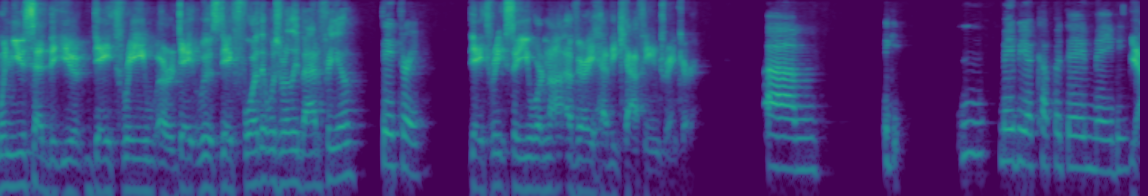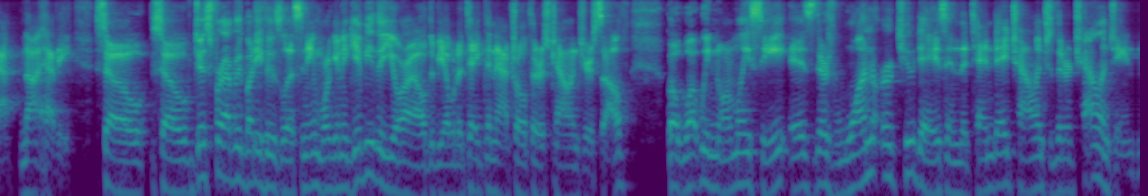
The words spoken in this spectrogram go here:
when you said that you day three or day it was day four that was really bad for you. Day three. Day three. So you were not a very heavy caffeine drinker. Um, maybe a cup a day maybe. Yeah not heavy. So so just for everybody who's listening we're going to give you the url to be able to take the natural thirst challenge yourself. But what we normally see is there's one or two days in the 10 day challenge that are challenging.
